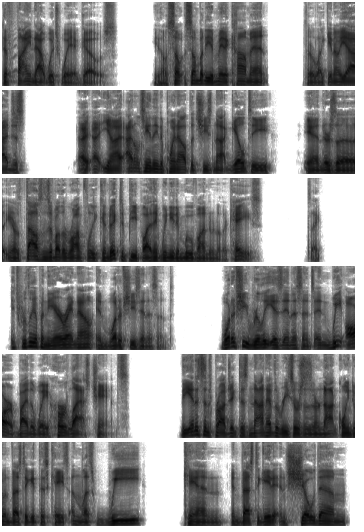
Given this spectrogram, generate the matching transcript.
to find out which way it goes. You know, some, somebody had made a comment. They're like, you know, yeah, I just, I, I you know, I, I don't see anything to point out that she's not guilty. And there's a, you know, thousands of other wrongfully convicted people. I think we need to move on to another case. It's like, it's really up in the air right now. And what if she's innocent? What if she really is innocent? And we are, by the way, her last chance. The Innocence Project does not have the resources and are not going to investigate this case unless we can investigate it and show them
